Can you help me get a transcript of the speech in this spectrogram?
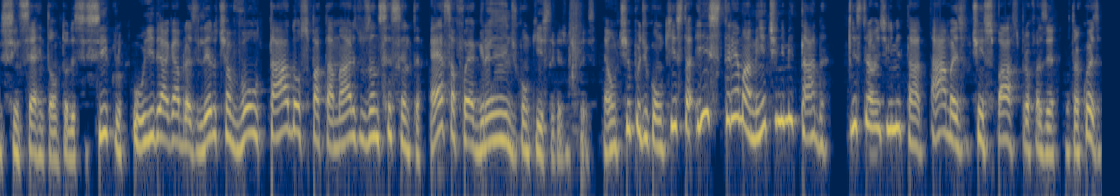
se encerra então todo esse ciclo, o IDH brasileiro tinha voltado aos patamares dos anos 60. Essa foi a grande conquista que a gente fez. É um tipo de conquista extremamente limitada extremamente limitada. Ah, mas tinha espaço para fazer outra coisa?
